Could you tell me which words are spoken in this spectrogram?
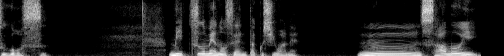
過ごす。三つ目の選択肢はね、うーん、寒い。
